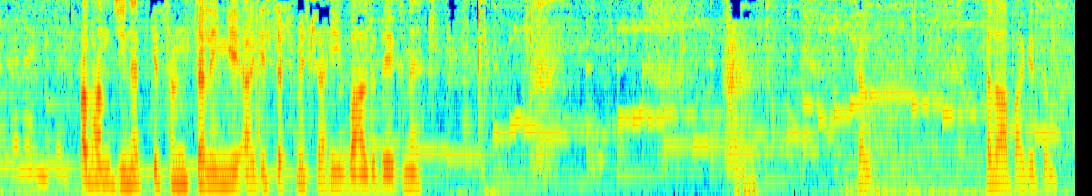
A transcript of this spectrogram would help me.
चलो अब हम जीनत के संग चलेंगे आगे चश्मे शाही बाग देखने। चलो। चलो आप आगे चलो।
